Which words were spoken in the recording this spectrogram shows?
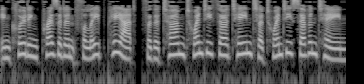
including President Philippe Piat, for the term 2013 to 2017.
